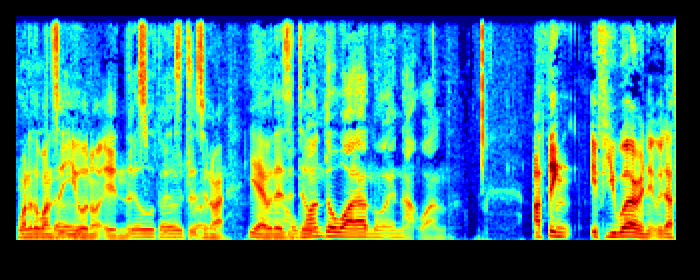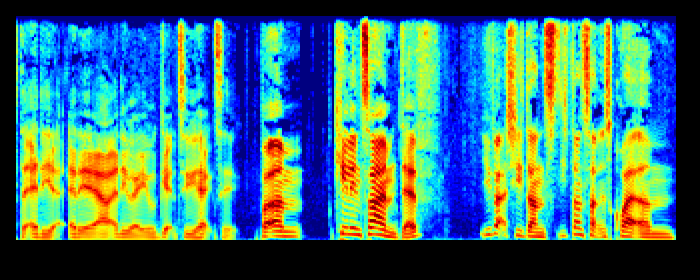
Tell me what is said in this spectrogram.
One of the ones that you're not in. That's, Dildo that's, that's in Drone. right. Yeah, well, there's I a dildo. wonder why I'm not in that one. I think if you were in it, we'd have to edit edit it out anyway. It would get too hectic. But um, killing time, Dev. You've actually done you've done something that's quite um,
